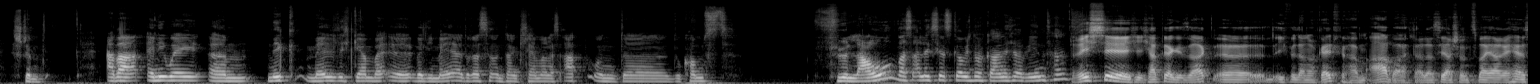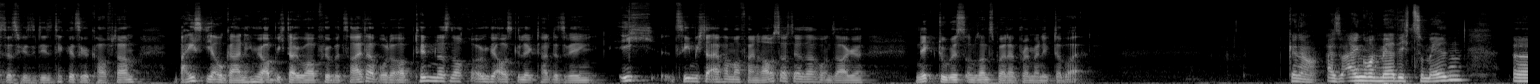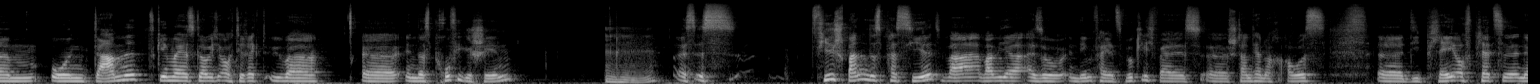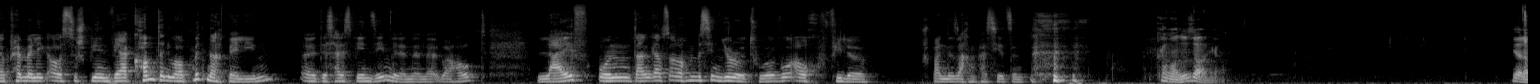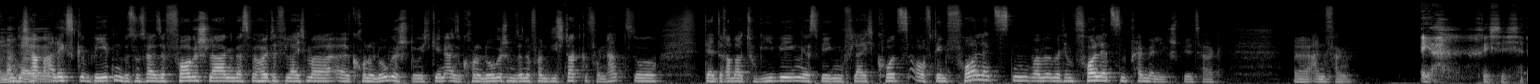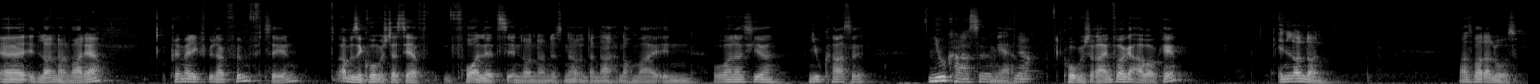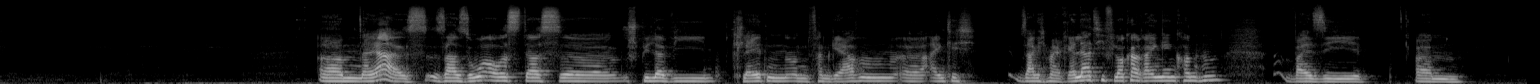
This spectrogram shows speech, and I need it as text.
Stimmt. Aber anyway, ähm, Nick, melde dich gern bei, äh, über die Mailadresse und dann klären wir das ab und äh, du kommst für Lau, was Alex jetzt, glaube ich, noch gar nicht erwähnt hat. Richtig, ich habe ja gesagt, äh, ich will da noch Geld für haben, aber da das ja schon zwei Jahre her ist, dass wir diese Tickets gekauft haben, weiß ich auch gar nicht mehr, ob ich da überhaupt für bezahlt habe oder ob Tim das noch irgendwie ausgelegt hat. Deswegen, ich ziehe mich da einfach mal fein raus aus der Sache und sage, Nick, du bist umsonst bei der Premier League dabei. Genau, also ein Grund mehr, dich zu melden. Ähm, und damit gehen wir jetzt, glaube ich, auch direkt über äh, in das Profigeschehen. Mhm. Es ist viel Spannendes passiert, war, war wieder, also in dem Fall jetzt wirklich, weil es äh, stand ja noch aus, äh, die Playoff-Plätze in der Premier League auszuspielen. Wer kommt denn überhaupt mit nach Berlin? Äh, das heißt, wen sehen wir denn, denn da überhaupt live? Und dann gab es auch noch ein bisschen Eurotour, wo auch viele spannende Sachen passiert sind. Kann man so sagen, ja. Ja, dann machen und ich habe Alex gebeten, beziehungsweise vorgeschlagen, dass wir heute vielleicht mal äh, chronologisch durchgehen. Also chronologisch im Sinne von, wie es stattgefunden hat, so der Dramaturgie wegen. Deswegen vielleicht kurz auf den vorletzten, wollen wir mit dem vorletzten Premier League-Spieltag äh, anfangen. Ja, richtig. Äh, in London war der. Premier League-Spieltag 15. War ein bisschen komisch, dass der vorletzte in London ist, ne? Und danach nochmal in, wo war das hier? Newcastle? Newcastle, ja. ja. Komische Reihenfolge, aber okay. In London. Was war da los? Ähm, naja, es sah so aus, dass äh, Spieler wie Clayton und Van Gerven äh, eigentlich, sage ich mal, relativ locker reingehen konnten, weil sie ähm,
